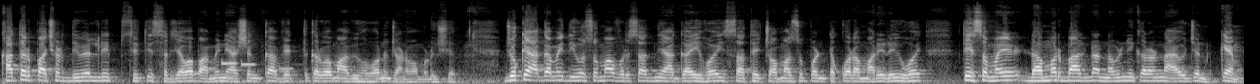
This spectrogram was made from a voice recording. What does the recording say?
ખાતર પાછળ દિવેલની સ્થિતિ સર્જાવા પામીની આશંકા વ્યક્ત કરવામાં આવી હોવાનું જાણવા મળ્યું છે. જો કે આગામી દિવસોમાં વરસાદની આગાહી હોય, સાથે ચોમાસું પણ ટકોરા મારી રહ્યું હોય, તે સમયે ડામર માર્ગના નવીનીકરણના આયોજન કેમ?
